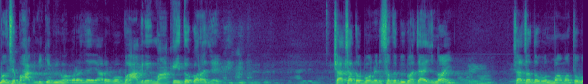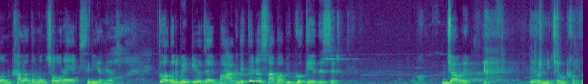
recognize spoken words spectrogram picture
বলছে ভাগ্নিকে বিবাহ করা যায়। আরে ভাগ্নির মাকেই তো করা যায়। চাচা তো বোনের সাথে বিবাহ জায়জ নয়? চাচা তো বোন মামা তো বোন খালা তো বোন সবার এক সিরিয়ালে আছে। তো ওদের বেটিও যায় ভাগ্নি তো এটা স্বাভাবিক গতি এদেশের যাবে। এবার নিচে উঠো তো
